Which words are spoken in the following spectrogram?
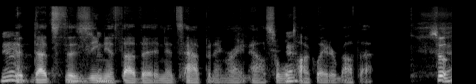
Yeah. It- that's the makes sense. zenith of it, and it's happening right now. So we'll Yeah. talk later about that. So, Yeah.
